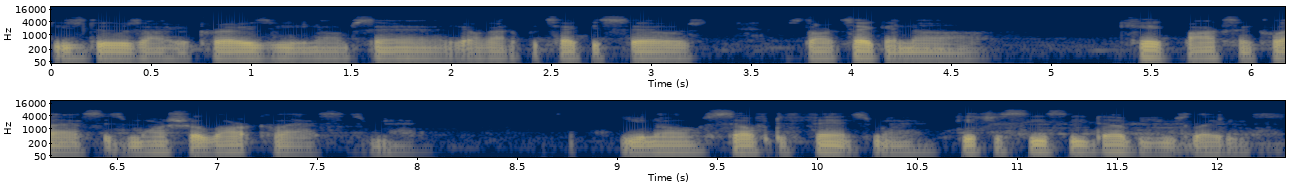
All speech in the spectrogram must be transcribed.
These dudes out here crazy, you know what I'm saying? Y'all got to protect yourselves. Start taking uh kickboxing classes, martial art classes, man. You know, self defense, man. Get your CCWs, ladies.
